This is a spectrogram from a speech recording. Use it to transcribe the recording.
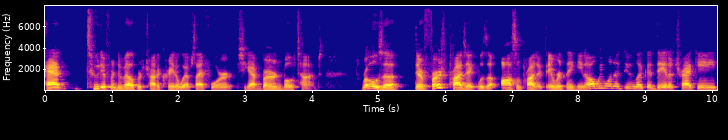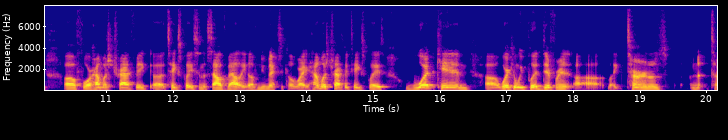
had two different developers try to create a website for her. She got burned both times. Rosa, their first project was an awesome project. They were thinking, oh, we want to do like a data tracking uh, for how much traffic uh, takes place in the South Valley of New Mexico, right? How much traffic takes place? What can, uh, where can we put different uh, like turns, t-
